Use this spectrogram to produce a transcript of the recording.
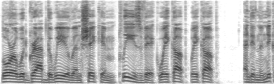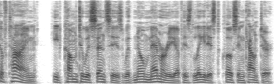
Laura would grab the wheel and shake him, Please, Vic, wake up, wake up. And in the nick of time, he'd come to his senses with no memory of his latest close encounter.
